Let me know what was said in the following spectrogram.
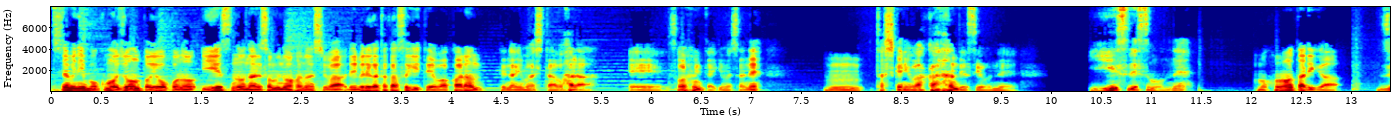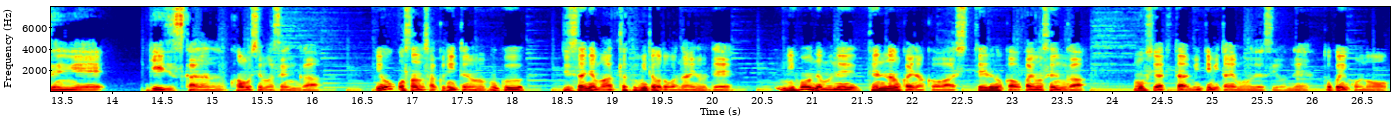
ちなみに僕もジョンとヨーコのイエスの馴れ初めの話はレベルが高すぎてわからんってなりました。わら。えー、そういう風にいただきましたね。うん、確かにわからんですよね。イエスですもんね。まあ、このあたりが前衛芸術家なのかもしれませんが、ヨーコさんの作品っていうのは僕、実際には全く見たことがないので、日本でもね、展覧会なんかは知っているのかわかりませんが、もしやってたら見てみたいものですよね。特にこの、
